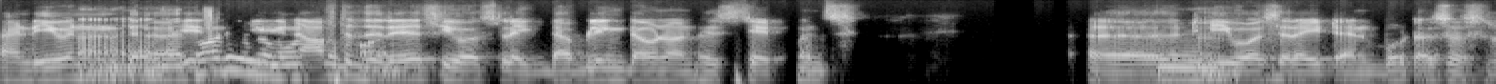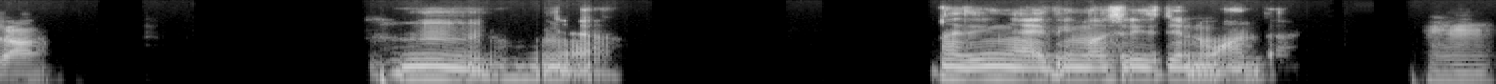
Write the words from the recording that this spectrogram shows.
And even Uh, the- and in- what he was even after the point. race, he was like doubling down on his statements. uh, that Hmm. he was right and Bottas was wrong. Mm, yeah. I think I think Mercedes didn't want that. Mhm.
